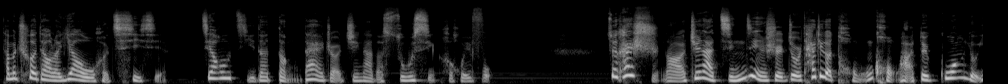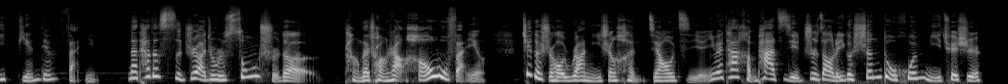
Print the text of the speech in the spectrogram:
他们撤掉了药物和器械，焦急的等待着 Jenna 的苏醒和恢复。最开始呢，Jenna 仅仅是就是她这个瞳孔啊，对光有一点点反应。那她的四肢啊，就是松弛的。躺在床上毫无反应，这个时候 Run 医生很焦急，因为他很怕自己制造了一个深度昏迷却是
